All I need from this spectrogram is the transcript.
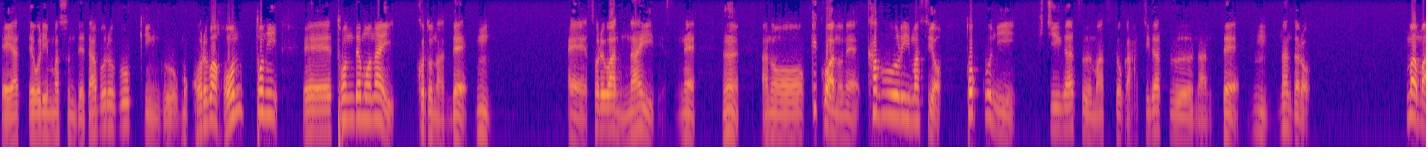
えー、やっておりますんで、ダブルブッキング、もうこれは本当に、えー、とんでもないことなんで、うん。えそれはないですね。うん。あの結構あのね、被りますよ。特に7月末とか8月なんて、うん、なんだろう。まあま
